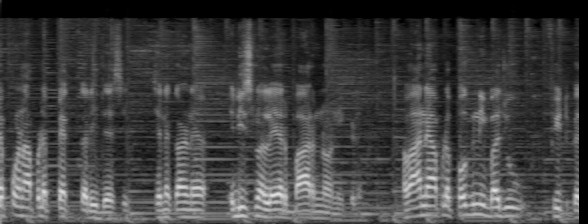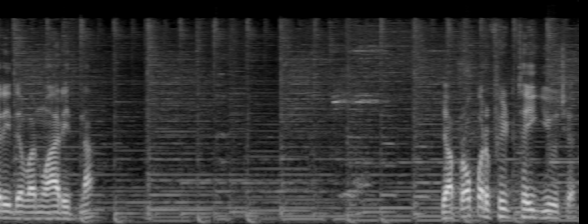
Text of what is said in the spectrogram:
એ પણ આપણે પેક કરી દેસી જેને કારણે એડિશનલ એર બહાર ન નીકળે. હવે આને આપણે પગની બાજુ ફિટ કરી દેવાનું આ રીતના. જે આ પ્રોપર ફિટ થઈ ગયું છે.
